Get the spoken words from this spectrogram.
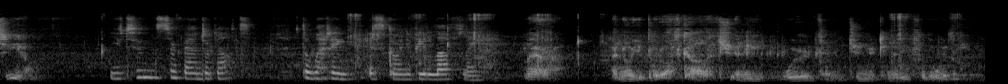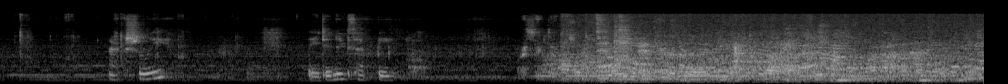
see him. You too, Mr. Vanderbilt. The wedding is going to be lovely. Mara, I know you put off college. Any word from the junior committee for the Whitney? Actually, they didn't accept me. I think that was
